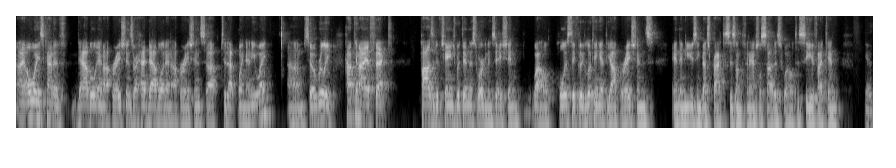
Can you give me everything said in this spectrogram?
I always kind of dabble in operations or had dabbled in operations up to that point anyway. Um, so, really, how can I affect positive change within this organization while holistically looking at the operations and then using best practices on the financial side as well to see if I can, you know,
